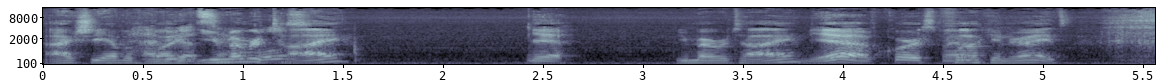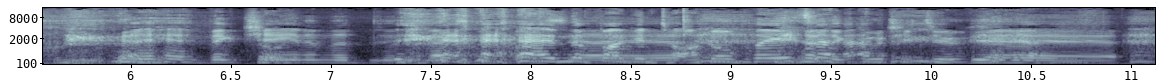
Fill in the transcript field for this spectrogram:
I actually have a Have you buddy. got You, remember samples? Ty? Yeah, You remember Ty? yeah, of course, man. Fucking right. Big chain in the, the Mexican and the yeah, fucking yeah, taco plates, the Gucci toque. Yeah, Yeah, yeah. yeah, yeah.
